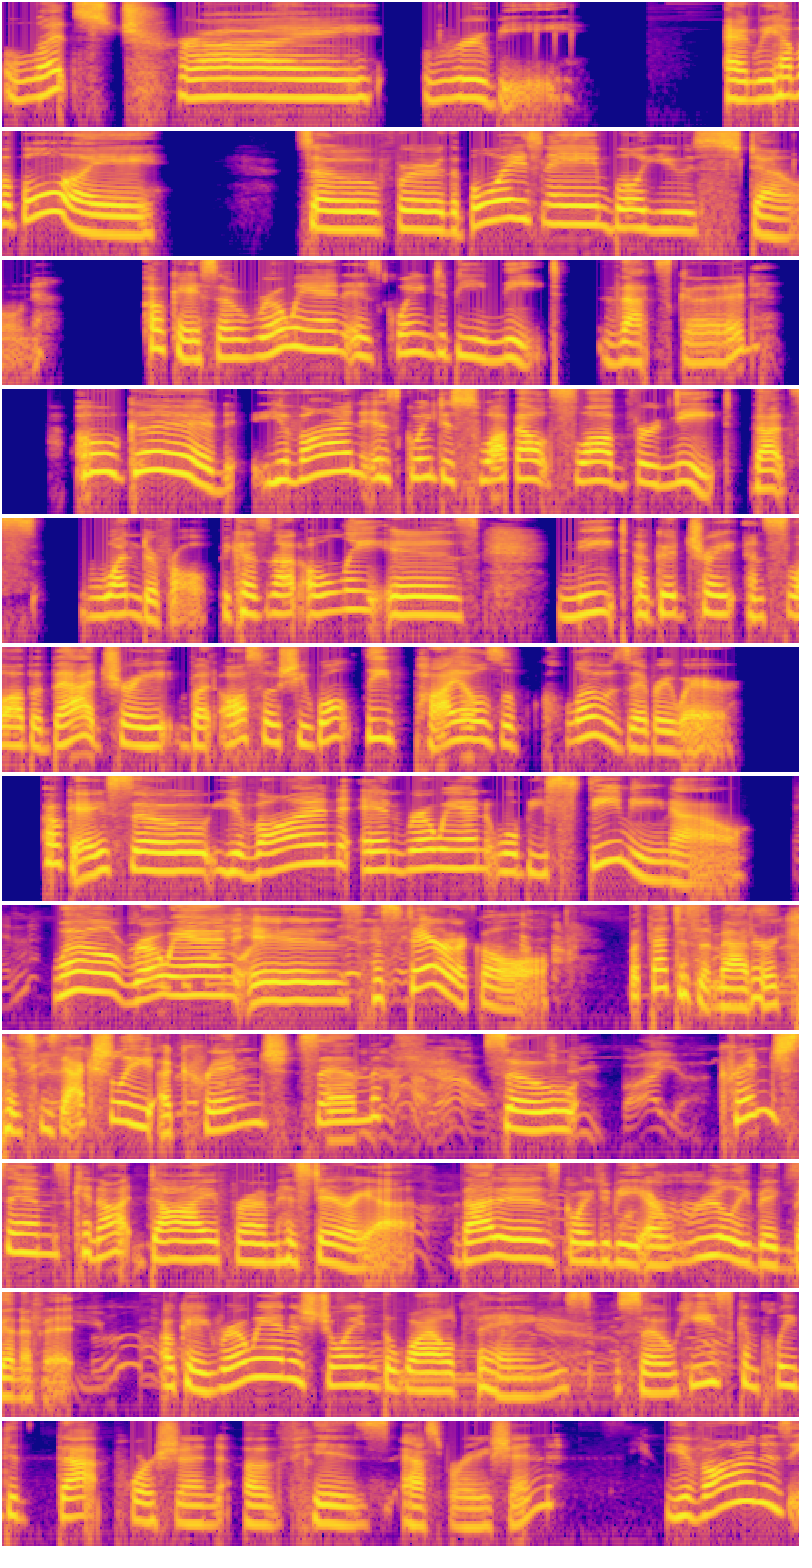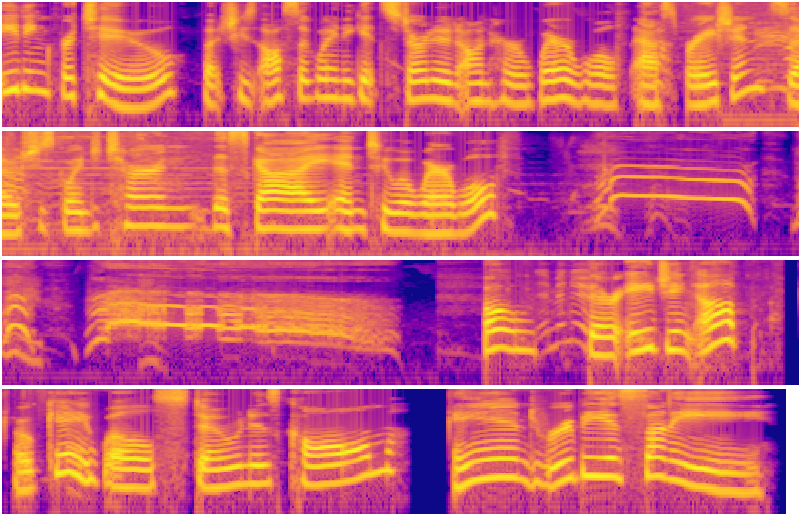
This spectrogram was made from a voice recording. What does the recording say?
Let's try Ruby. And we have a boy. So for the boy's name, we'll use Stone. Okay, so Rowan is going to be neat. That's good. Oh, good. Yvonne is going to swap out Slob for neat. That's wonderful because not only is neat a good trait and slob a bad trait, but also she won't leave piles of clothes everywhere. Okay, so Yvonne and Rowan will be steamy now. Well, Rowan is hysterical. But that doesn't matter because he's actually a cringe sim. So, cringe sims cannot die from hysteria. That is going to be a really big benefit. Okay, Rowan has joined the Wild Fangs, so he's completed that portion of his aspiration. Yvonne is eating for two, but she's also going to get started on her werewolf aspiration. So she's going to turn this guy into a werewolf. Oh, they're aging up. Okay, well, Stone is calm and Ruby is sunny.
